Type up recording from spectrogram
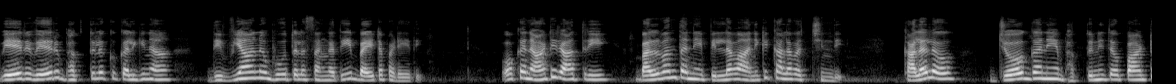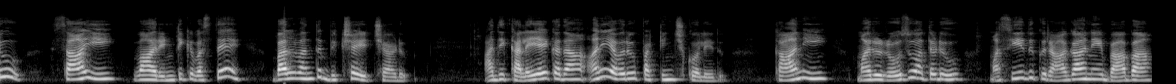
వేరు వేరు భక్తులకు కలిగిన దివ్యానుభూతుల సంగతి బయటపడేది. ఒకనాటి రాత్రి బల్వంత్ అనే పిల్లవానికి కల వచ్చింది. కలలో జోగ్ అనే భక్తునితో పాటు సాయి వారింటికి వస్తే బల్వంత్ భిక్ష ఇచ్చాడు. అది కలయే కదా అని ఎవరూ పట్టించుకోలేదు. కానీ మరో రోజు అతడు మసీదుకు రాగానే బాబా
